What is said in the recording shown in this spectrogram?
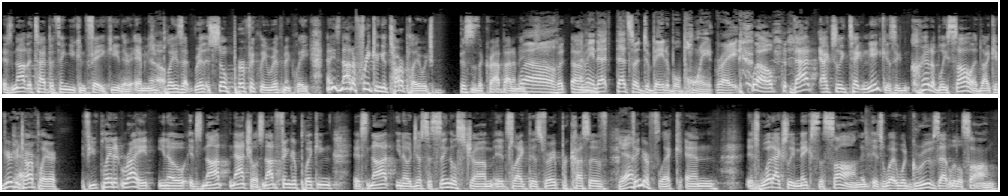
It's not the type of thing you can fake either. I mean, no. he plays that so perfectly rhythmically, and he's not a freaking guitar player, which pisses the crap out of me. Well, but um, I mean that that's a debatable point, right? well, that actually technique is incredibly solid. Like if you're a yeah. guitar player, if you've played it right, you know, it's not natural. It's not finger picking. It's not, you know, just a single strum. It's like this very percussive yeah. finger flick. And it's what actually makes the song. It's what, what grooves that little song.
